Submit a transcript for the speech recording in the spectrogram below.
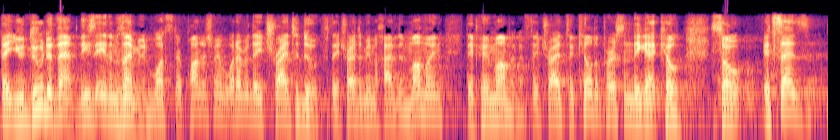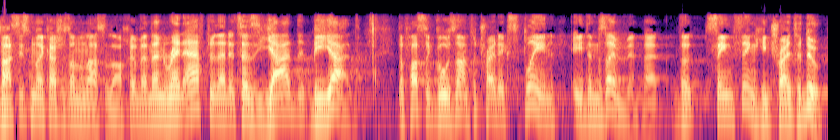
that you do to them these edom zaymin. What's their punishment? Whatever they tried to do. If they tried to be mechayiv the mammon, they pay mammon. If they tried to kill the person, they get killed. So it says and then right after that it says yad biyad the pasuk goes on to try to explain Adam Zaymin, that the same thing he tried to do.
